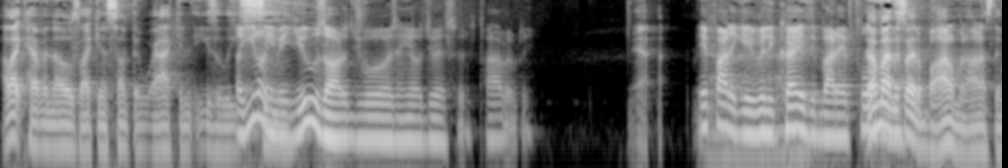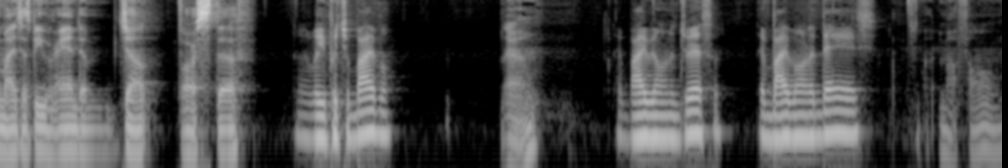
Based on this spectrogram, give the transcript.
I like having those like in something where I can easily. so you don't even use all the drawers in your dressers. Probably Yeah, it probably get really crazy by that four. I might just say the bottom, and honestly, it might just be random junk or stuff. where you put your Bible, No. the Bible on the dresser, the Bible on the dash. my phone.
